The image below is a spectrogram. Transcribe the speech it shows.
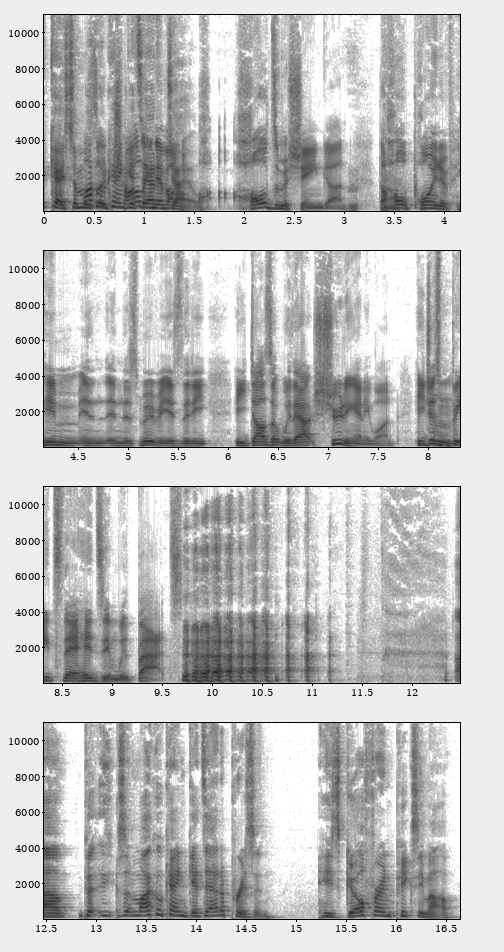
okay, so Michael Caine gets out never of jail. holds a machine gun. The whole point of him in, in this movie is that he, he does it without shooting anyone. He just hmm. beats their heads in with bats. Um, but so Michael Caine gets out of prison. His girlfriend picks him up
